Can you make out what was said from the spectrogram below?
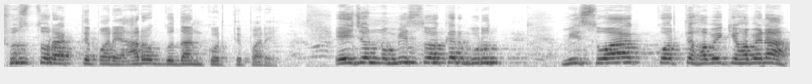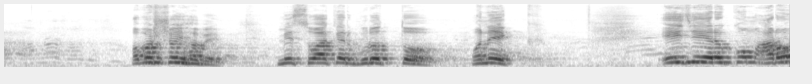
সুস্থ রাখতে পারে আরোগ্য দান করতে পারে। এই জন্য মিসওয়াকের গুরুত্ব মিসওয়াক করতে হবে কি হবে না? অবশ্যই হবে। মিসওয়াকের গুরুত্ব অনেক। এই যে এরকম আরও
